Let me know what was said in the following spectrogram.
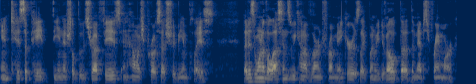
anticipate the initial bootstrap phase and how much process should be in place that is one of the lessons we kind of learned from maker is like when we developed the, the mips framework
